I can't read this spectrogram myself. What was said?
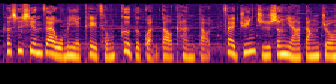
可是现在我们也可以从各个管道看到，在军职生涯当中，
